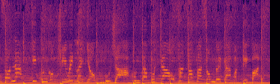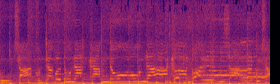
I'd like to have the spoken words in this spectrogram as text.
เป็นโซนักที่คุณของชีวิตและยอมบูชาคุณพระพุทธเจ้าพระธรรมพระสงฆ์โดยการปฏิบัติบูชาคุณพระเบอร์ดูนะคำดูนะเคลื่อนไหวบูชาและบูชา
